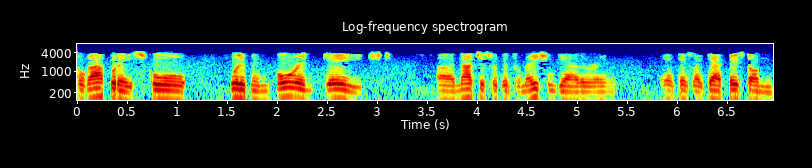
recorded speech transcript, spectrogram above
Togakure school would have been more engaged, uh, not just with information gathering and things like that, based on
